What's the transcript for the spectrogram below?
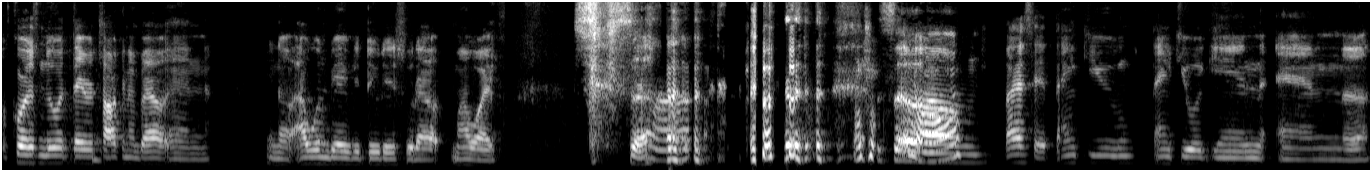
of course knew what they were talking about and you know, I wouldn't be able to do this without my wife. So, so um, like I said, thank you, thank you again, and uh,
